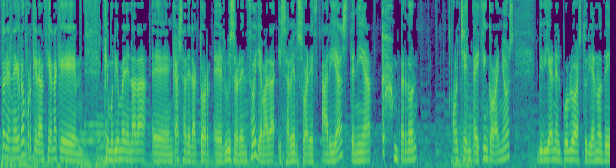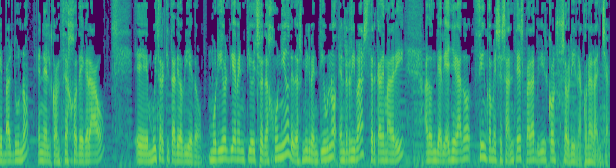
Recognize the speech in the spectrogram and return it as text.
Antonio Negro, porque la anciana que, que murió envenenada eh, en casa del actor eh, Luis Lorenzo, llamada Isabel Suárez Arias, tenía, perdón, 85 años, vivía en el pueblo asturiano de Balduno, en el concejo de Grao, eh, muy cerquita de Oviedo. Murió el día 28 de junio de 2021 en Rivas, cerca de Madrid, a donde había llegado cinco meses antes para vivir con su sobrina, con Arancha.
